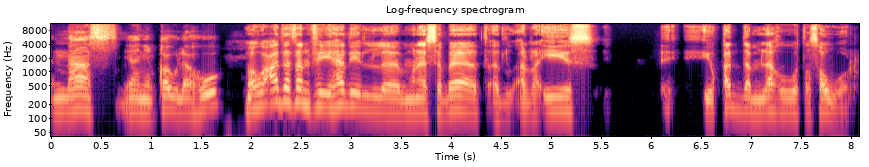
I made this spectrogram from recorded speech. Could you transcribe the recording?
الناس يعني قوله. ما هو عادة في هذه المناسبات الرئيس يقدم له تصور.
